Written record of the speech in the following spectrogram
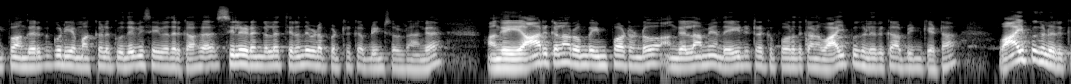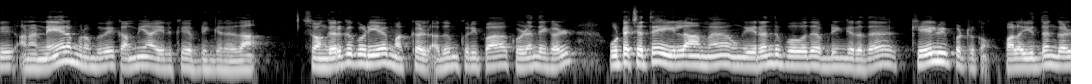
இப்போ அங்கே இருக்கக்கூடிய மக்களுக்கு உதவி செய்வதற்காக சில இடங்களில் திறந்து விடப்பட்டிருக்கு அப்படின்னு சொல்கிறாங்க அங்கே யாருக்கெல்லாம் ரொம்ப இம்பார்ட்டண்ட்டோ அங்கே எல்லாமே அந்த எய்டு ட்ரக்கு போகிறதுக்கான வாய்ப்புகள் இருக்கா அப்படின்னு கேட்டால் வாய்ப்புகள் இருக்குது ஆனால் நேரம் ரொம்பவே கம்மியாக இருக்குது அப்படிங்கிறது தான். ஸோ அங்கே இருக்கக்கூடிய மக்கள் அதுவும் குறிப்பாக குழந்தைகள் ஊட்டச்சத்தே இல்லாமல் அவங்க இறந்து போவது அப்படிங்கிறத கேள்விப்பட்டிருக்கோம். பல யுத்தங்கள்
